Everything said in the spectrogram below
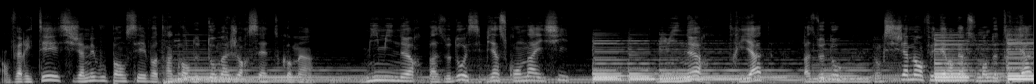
En vérité, si jamais vous pensez votre accord de Do majeur 7 comme un Mi mineur base de Do, et c'est bien ce qu'on a ici, Mi mineur, triade, base de Do. Donc si jamais on fait des renversements de triade,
